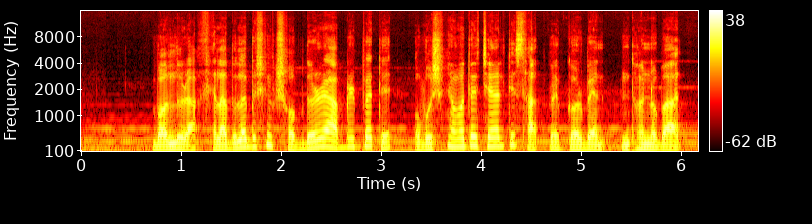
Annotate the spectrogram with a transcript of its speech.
বন্ধুরা, খেলাধুলা বিষয়ক সব ধরনের আপডেট পেতে অবশ্যই আমাদের চ্যানেলটি সাবস্ক্রাইব করবেন। ধন্যবাদ।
